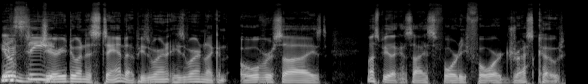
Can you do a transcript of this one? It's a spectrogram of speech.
you'll even see Jerry doing his stand up. He's wearing he's wearing like an oversized, must be like a size 44 dress coat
